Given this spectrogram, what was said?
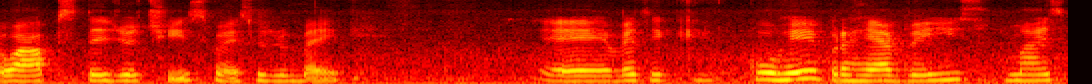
o ápice da idiotice, mas tudo bem. É, vai ter que correr pra reaver isso, mas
